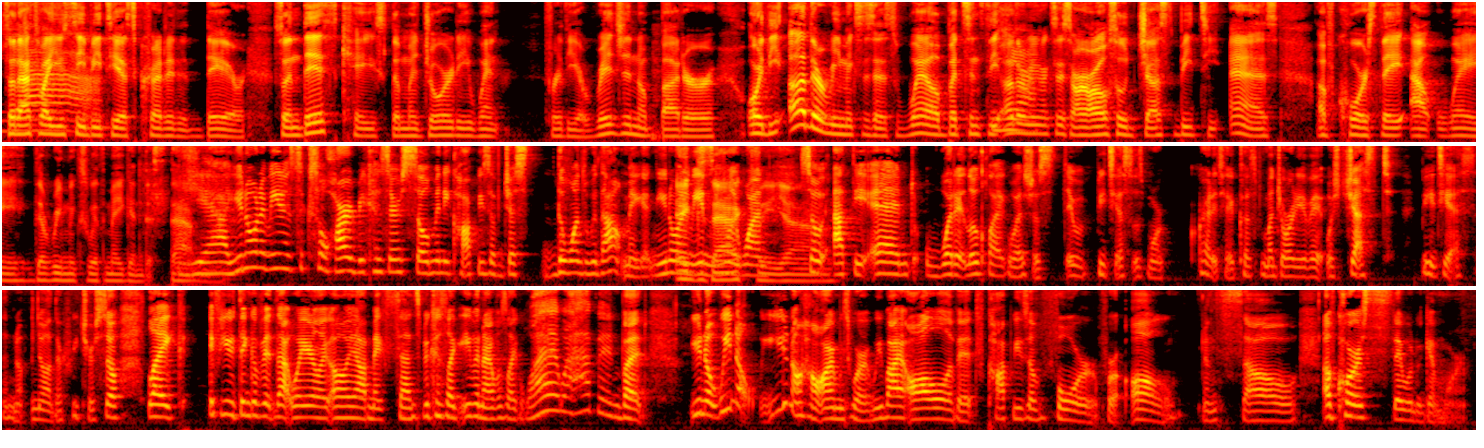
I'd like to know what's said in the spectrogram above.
So that's why you see BTS credited there. So in this case, the majority went for the original Butter or the other remixes as well. But since the other remixes are also just BTS, of course they outweigh the remix with Megan Thee Stallion. Yeah, you know what I mean. It's like so hard because there's so many copies of just the ones without Megan. You know what I mean? Only one. Exactly, yeah. So at the end, what it looked like was just it, BTS was more credited because majority of it was just BTS and no, no other features. So like if you think of it that way, you're like, oh yeah, it makes sense because like even I was like, what? What happened? But you know, we know you know how armies work. We buy all of it, copies of four for all, and so of course they would get more.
